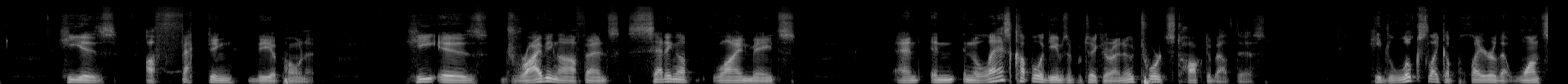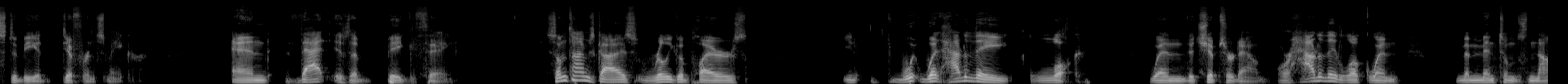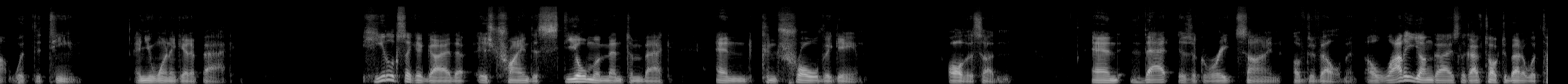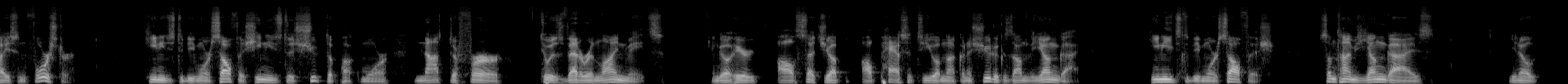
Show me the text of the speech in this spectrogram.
he is affecting the opponent. He is driving offense, setting up line mates. And in, in the last couple of games in particular, I know Torts talked about this. He looks like a player that wants to be a difference maker. And that is a big thing sometimes guys, really good players, you know, what what how do they look when the chips are down? Or how do they look when momentum's not with the team and you want to get it back? He looks like a guy that is trying to steal momentum back and control the game all of a sudden. And that is a great sign of development. A lot of young guys, like I've talked about it with Tyson Foerster, he needs to be more selfish. He needs to shoot the puck more, not defer to his veteran line mates and go, Here, I'll set you up. I'll pass it to you. I'm not going to shoot it because I'm the young guy. He needs to be more selfish. Sometimes young guys, you know,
